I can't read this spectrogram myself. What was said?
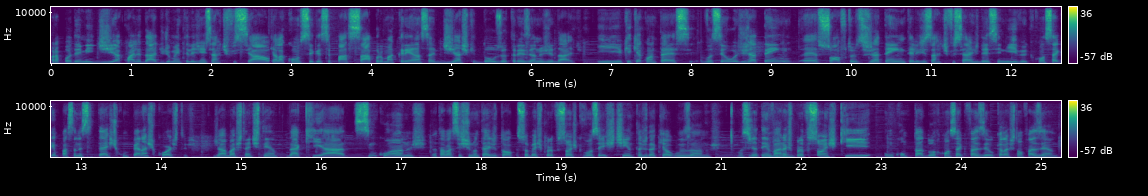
para poder medir a qualidade de uma inteligência artificial, que ela consiga se passar por uma criança de acho que 12 ou 13 anos de idade. E o que que acontece? Você hoje já tem é, softwares, já tem inteligências artificiais desse nível que conseguem passar nesse teste com o pé nas costas, já há bastante tempo. Daqui a cinco anos, eu estava assistindo um TED Talk sobre as profissões que vão ser extintas daqui a alguns anos. Você já tem várias uhum. profissões que um computador consegue fazer o que elas estão fazendo.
